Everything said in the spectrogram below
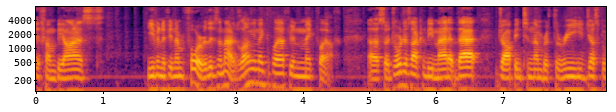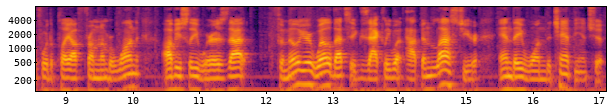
If I'm be honest, even if you're number four, it really doesn't matter. As long as you make the playoff, you're going to make playoff. Uh, so Georgia's not going to be mad at that, dropping to number three just before the playoff from number one. Obviously, where is that familiar? Well, that's exactly what happened last year, and they won the championship.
